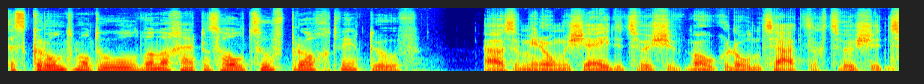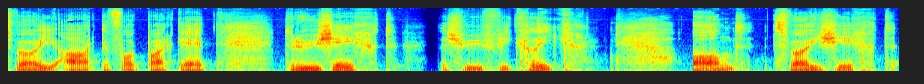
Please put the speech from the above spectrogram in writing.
ein Grundmodul, wo nachher das Holz aufgebracht wird drauf. Also wir unterscheiden zwischen, mal grundsätzlich zwischen zwei Arten von Parkett. Drei Schicht, das ist häufig Klick. Und zwei Schicht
